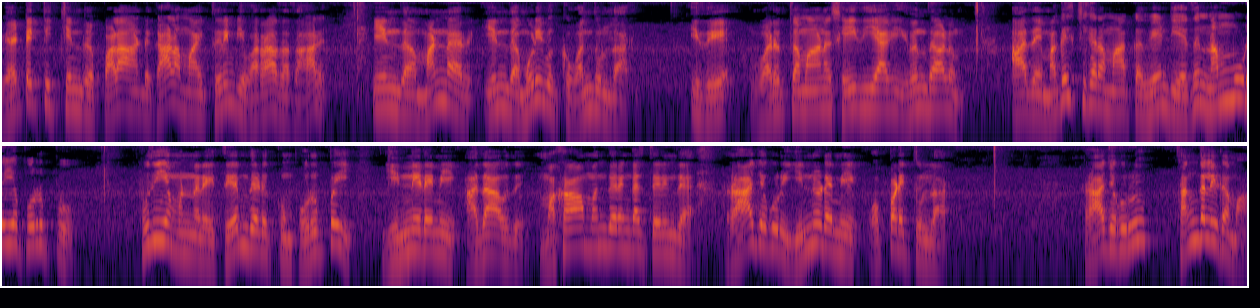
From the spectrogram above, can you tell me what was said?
வேட்டைக்கு சென்று பல ஆண்டு காலமாய் திரும்பி வராததால் இந்த மன்னர் இந்த முடிவுக்கு வந்துள்ளார். இது வருத்தமான செய்தியாக இருந்தாலும் அதை மகிழ்ச்சிகரமாக்க வேண்டியது நம்முடைய பொறுப்பு. புதிய மன்னரை தேர்ந்தெடுக்கும் பொறுப்பை என்னிடமே அதாவது மகா மந்திரங்கள் தெரிந்த ராஜகுரு என்னிடமே ஒப்படைத்துள்ளார். ராஜகுரு தங்களிடமா?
